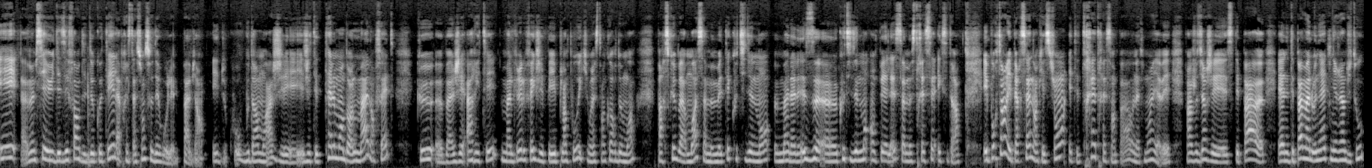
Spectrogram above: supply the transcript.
Et euh, même s'il y a eu des efforts des deux côtés, la prestation se déroulait pas bien. Et du coup, au bout d'un mois, j'étais tellement dans le mal, en fait, que euh, bah, j'ai arrêté, malgré le fait que j'ai payé plein pot et qu'il me reste encore deux mois. Parce que bah, moi, ça me mettait quotidiennement euh, mal à l'aise, quotidiennement en PLS, ça me stressait, etc. Et pourtant, les personnes en question étaient très très sympas, honnêtement. Il y avait... Enfin, je veux dire, c'était pas... elles n'étaient pas malhonnêtes ni rien du tout,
